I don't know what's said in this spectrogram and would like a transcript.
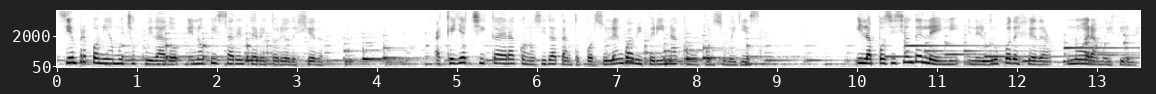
siempre ponía mucho cuidado en no pisar el territorio de Heather Aquella chica era conocida tanto por su lengua viperina como por su belleza. Y la posición de Laney en el grupo de Heather no era muy firme.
